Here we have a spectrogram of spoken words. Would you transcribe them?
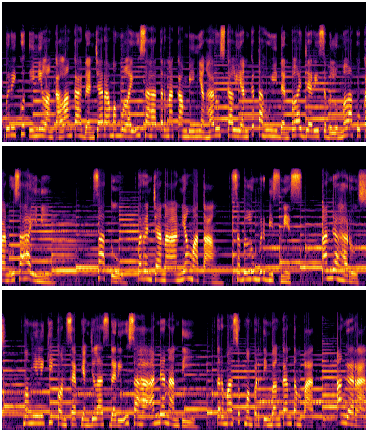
Berikut ini langkah-langkah dan cara memulai usaha ternak kambing yang harus kalian ketahui dan pelajari sebelum melakukan usaha ini. 1. Perencanaan yang matang. Sebelum berbisnis, Anda harus memiliki konsep yang jelas dari usaha Anda nanti, termasuk mempertimbangkan tempat, anggaran,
